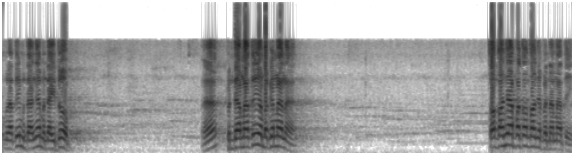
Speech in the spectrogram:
berarti bendanya benda hidup. Eh? Benda mati yang bagaimana? Contohnya apa contohnya benda mati?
